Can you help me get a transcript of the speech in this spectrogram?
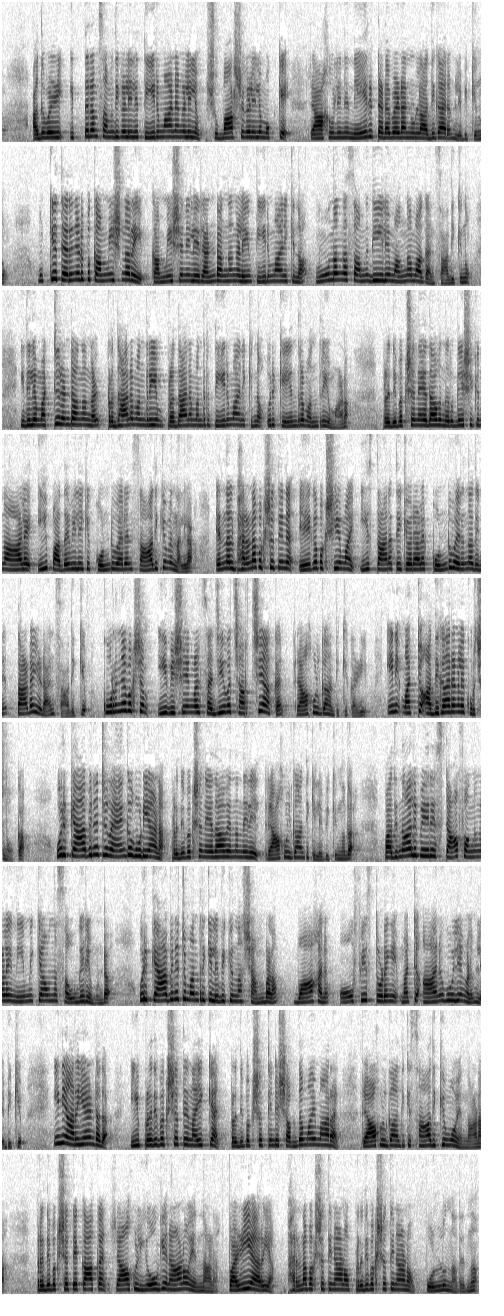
അതുവഴി ഇത്തരം സമിതികളിലെ തീരുമാനങ്ങളിലും ശുപാർശകളിലും ഒക്കെ രാഹുലിന് നേരിട്ടിടപെടാനുള്ള അധികാരം ലഭിക്കുന്നു. മുഖ്യ തെരഞ്ഞെടുപ്പ് കമ്മീഷണറെയും കമ്മീഷനിലെ രണ്ടംഗങ്ങളെയും തീരുമാനിക്കുന്ന മൂന്നംഗ സമിതിയിലെയും അംഗമാകാൻ സാധിക്കുന്നു. ഇതിലെ മറ്റു രണ്ട് അംഗങ്ങൾ പ്രധാനമന്ത്രിയും പ്രധാനമന്ത്രി തീരുമാനിക്കുന്ന ഒരു കേന്ദ്രമന്ത്രിയുമാണ്. പ്രതിപക്ഷ നേതാവ് നിർദ്ദേശിക്കുന്ന ആളെ ഈ പദവിയിലേക്ക് കൊണ്ടുവരാൻ സാധിക്കുമെന്നല്ല. എന്നാൽ ഭരണപക്ഷത്തിന് ഏകപക്ഷീയമായി ഈ സ്ഥാനത്തേക്ക് ഒരാളെ കൊണ്ടുവരുന്നതിന് തടയിടാൻ സാധിക്കും. കുറഞ്ഞപക്ഷം ഈ വിഷയങ്ങൾ സജീവ ചർച്ചയാക്കാൻ രാഹുൽ ഗാന്ധിക്ക് കഴിയും. ഇനി മറ്റു അധികാരങ്ങളെക്കുറിച്ച് നോക്കാം. ഒരു ക്യാബിനറ്റ് റാങ്ക് കൂടിയാണ് പ്രതിപക്ഷ നേതാവ് എന്ന നിലയിൽ രാഹുൽ ഗാന്ധിക്ക് ലഭിക്കുന്നത്. പതിനാല് പേരെ സ്റ്റാഫ് അംഗങ്ങളെ നിയമിക്കാവുന്ന സൗകര്യമുണ്ട്. ഒരു ക്യാബിനറ്റ് മന്ത്രിക്ക് ലഭിക്കുന്ന ശമ്പളം വാഹനം ഓഫീസ് തുടങ്ങി മറ്റ് ആനുകൂല്യങ്ങളും ലഭിക്കും. ഇനി അറിയേണ്ടത് ഈ പ്രതിപക്ഷത്തെ നയിക്കാൻ പ്രതിപക്ഷത്തിന്റെ ശബ്ദമായി മാറാൻ രാഹുൽ ഗാന്ധിക്ക് സാധിക്കുമോ എന്നാണ്. പ്രതിപക്ഷത്തെ കാക്കാൻ രാഹുൽ യോഗ്യനാണോ എന്നാണ്. വഴിയെ അറിയാം ഭരണപക്ഷത്തിനാണോ പ്രതിപക്ഷത്തിനാണോ പൊള്ളുന്നതെന്ന്.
